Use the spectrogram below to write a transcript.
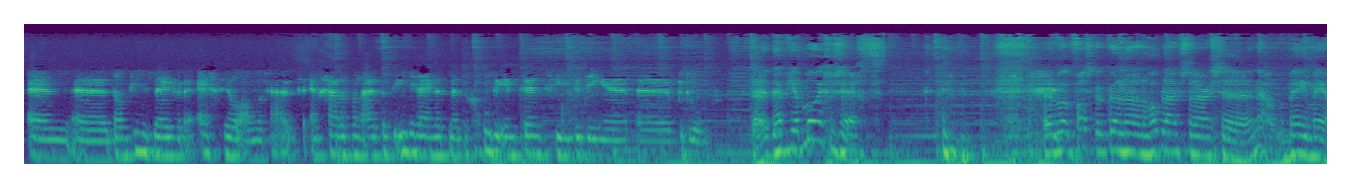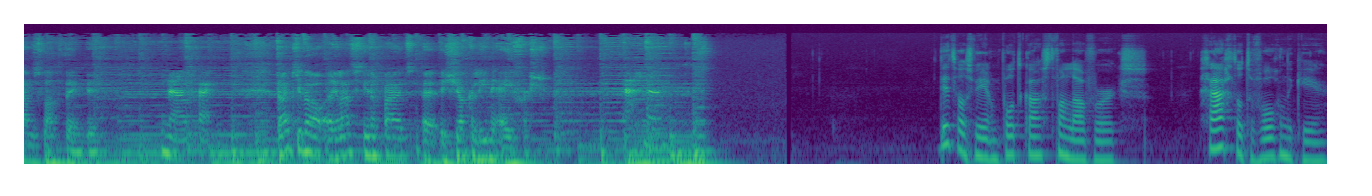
En uh, dan ziet het leven er echt heel anders uit. En ga ervan uit dat iedereen het met een goede intentie de dingen bedoelt. Dat heb je mooi gezegd. We hebben vast ook een, een hoop luisteraars nou, mee, mee aan de slag, denk ik. Nou, fijn. Dankjewel, relatietherapeut Jacqueline Evers. Dit was weer een podcast van Loveworks. Graag tot de volgende keer.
